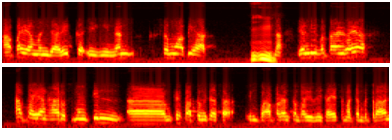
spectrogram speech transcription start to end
apa yang menjadi keinginan semua pihak. Mm, Nah, yang jadi pertanyaan saya, apa yang harus mungkin eh, mungkin patung bisa sa- info apakan sampai diri saya semacam pencerahan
